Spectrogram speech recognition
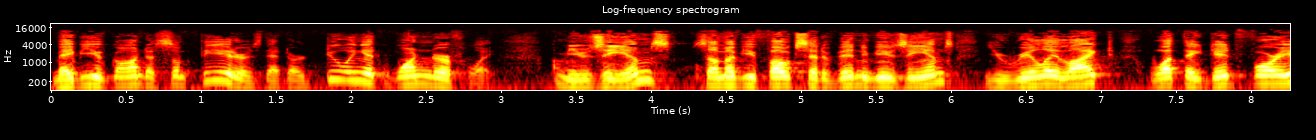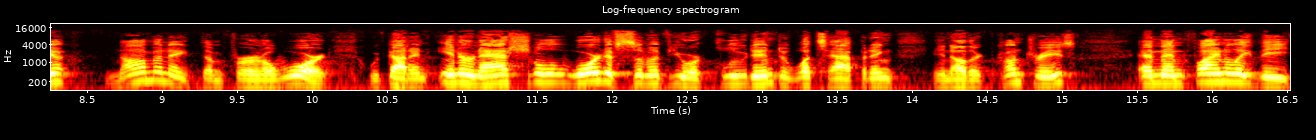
Maybe you've gone to some theaters that are doing it wonderfully. Museums, some of you folks that have been to museums, you really liked what they did for you, nominate them for an award. We've got an international award if some of you are clued into what's happening in other countries. And then finally, the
